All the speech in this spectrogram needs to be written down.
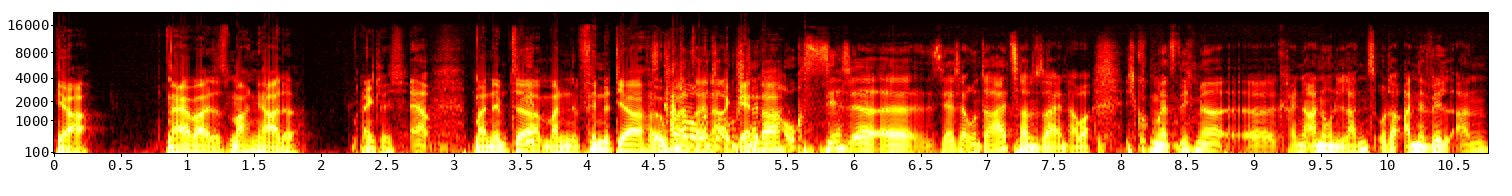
Ja, naja, aber das machen ja alle eigentlich. Ja, man nimmt ja, eben. man findet ja das irgendwann seine Agenda. auch sehr, sehr, äh, sehr, sehr unterhaltsam sein, aber ich gucke mir jetzt nicht mehr, äh, keine Ahnung, Lanz oder Anne Will an,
